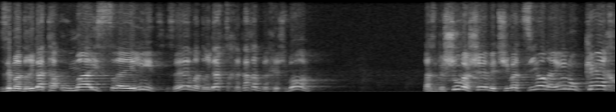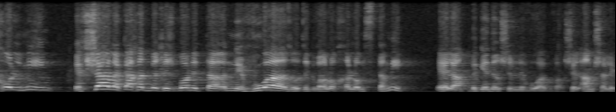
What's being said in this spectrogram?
זה מדרגת האומה הישראלית, זה מדרגה שצריך לקחת בחשבון. אז בשוב השם את שיבת ציון היינו כחולמים, אפשר לקחת בחשבון את הנבואה הזאת, זה כבר לא חלום סתמי, אלא בגדר של נבואה כבר, של עם שלם.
